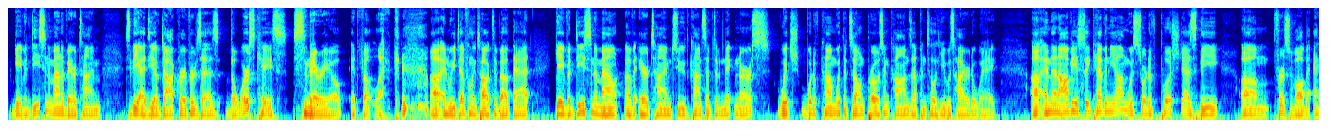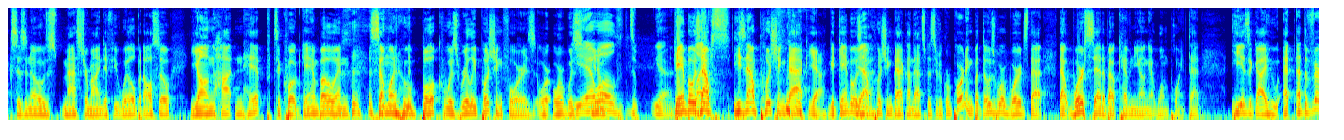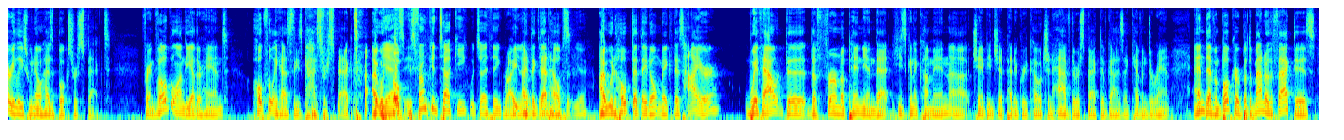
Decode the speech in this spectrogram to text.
gave a decent amount of airtime to the idea of Doc Rivers as the worst case scenario. It felt like, uh, and we definitely talked about that. Gave a decent amount of airtime to the concept of Nick Nurse, which would have come with its own pros and cons up until he was hired away. Uh, and then obviously Kevin Young was sort of pushed as the um, first of all the X's and O's mastermind, if you will, but also young, hot, and hip, to quote Gambo, and someone who Book was really pushing for is or or was Yeah, you know, well, yeah. Gambo is Likes. now he's now pushing back. Yeah, Gambo is Yeah. now pushing back on that specific reporting. But those were words that that were said about Kevin Young at one point. That he is a guy who, at, at the very least, we know has books respect. Frank Vogel, on the other hand, hopefully has these guys respect. I would Yes, hope he's from Kentucky, which I think right? you know, I think that helps. Yeah. I would hope that they don't make this hire without the the firm opinion that he's going to come in, uh, championship pedigree coach, and have the respect of guys like Kevin Durant and Devin Booker. But the matter of the fact is,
